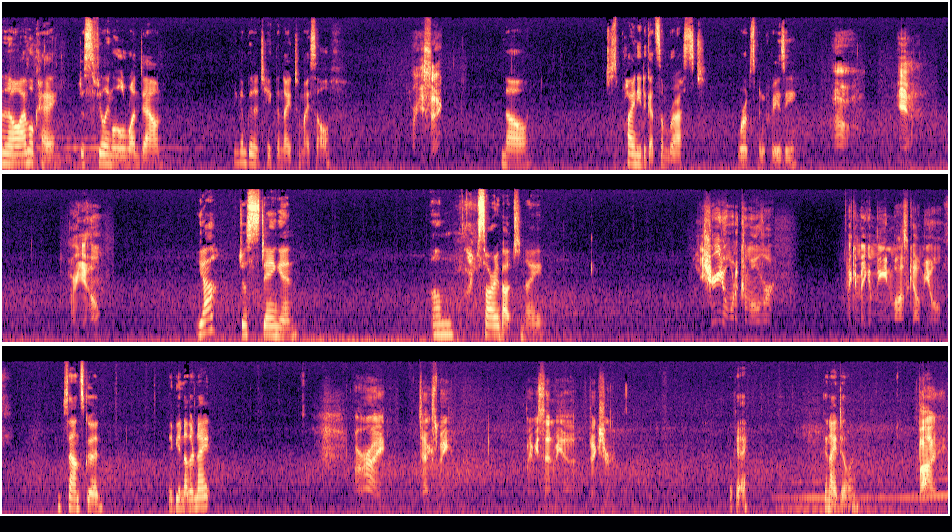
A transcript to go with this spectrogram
no, I'm okay. Just feeling a little run down. I think I'm gonna take the night to myself. Are you sick? No. Just probably need to get some rest. Work's been crazy. Oh, yeah. Are you home? Yeah, just staying in. Um, I'm sorry about tonight. You sure you don't want to come over? I can make a mean Moscow mule. Sounds good. Maybe another night? Alright, text me. Maybe send me a picture. Okay. Good night, Dylan. Bye.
